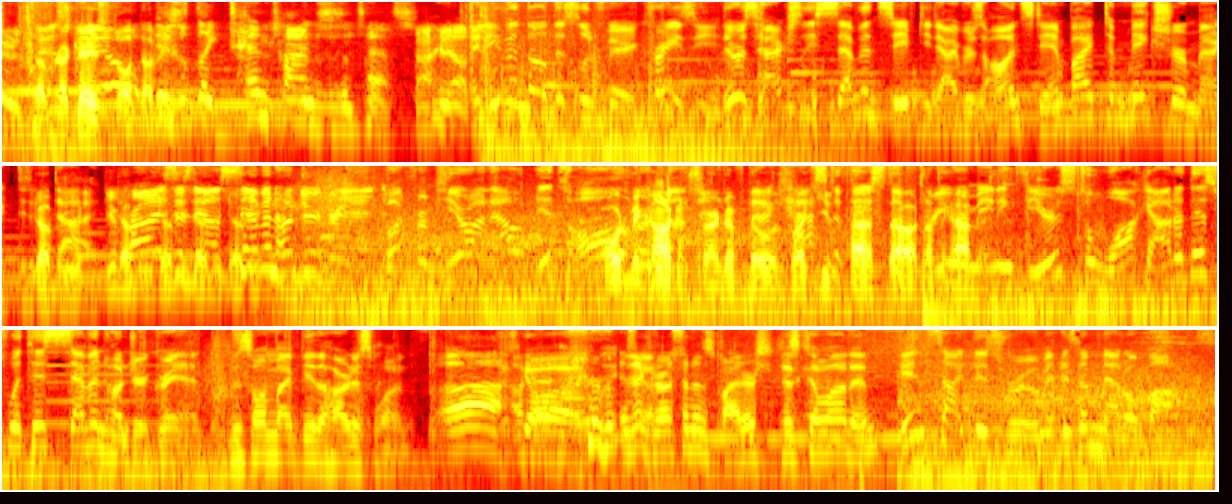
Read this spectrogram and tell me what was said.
Dude, 700K this still video W. is like 10 times as intense. I know. And even though this looked very crazy, there was actually seven safety divers on standby to make sure Mac didn't W, die. Your W, prize is W, now W. 700 grand. But from here on out, it's all. I would be kinda concerned if there Mac was, like, has he's passed face the out, nothing three happened. remaining fears to walk out of this with his 700 grand. This one might be the hardest one. Ah, okay. is it grosser than spiders? Just come on in. Inside this room is a metal box.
